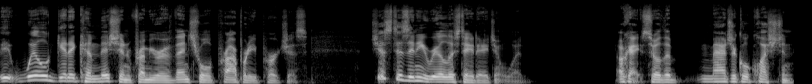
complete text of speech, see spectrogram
it will get a commission from your eventual property purchase just as any real estate agent would. Okay, so the magical question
